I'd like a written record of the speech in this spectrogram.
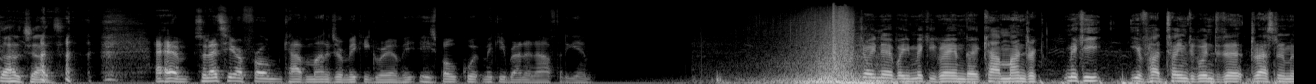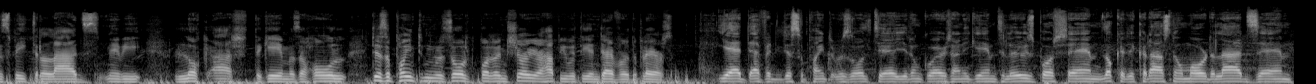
not a chance. Um, so let's hear from Cavan manager Mickey Graham. He, he spoke with Mickey Brennan after the game. Joined now by Mickey Graham, the cam manager. Mickey, you've had time to go into the dressing room and speak to the lads, maybe look at the game as a whole. Disappointing result, but I'm sure you're happy with the endeavour of the players. Yeah, definitely disappointed result. Yeah, you don't go out any game to lose, but um, look, they could ask no more. The lads, um,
